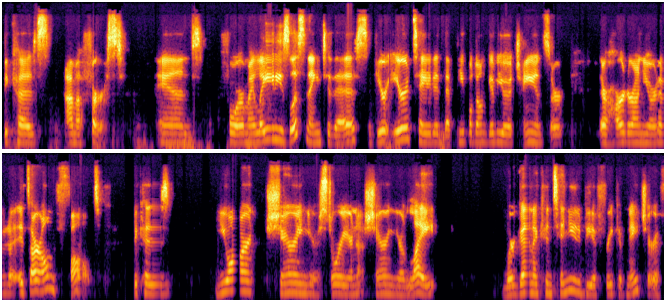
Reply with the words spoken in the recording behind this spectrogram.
because I'm a first. And for my ladies listening to this, if you're irritated that people don't give you a chance or they're harder on you, or it's our own fault because you aren't sharing your story, you're not sharing your light we're going to continue to be a freak of nature. If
